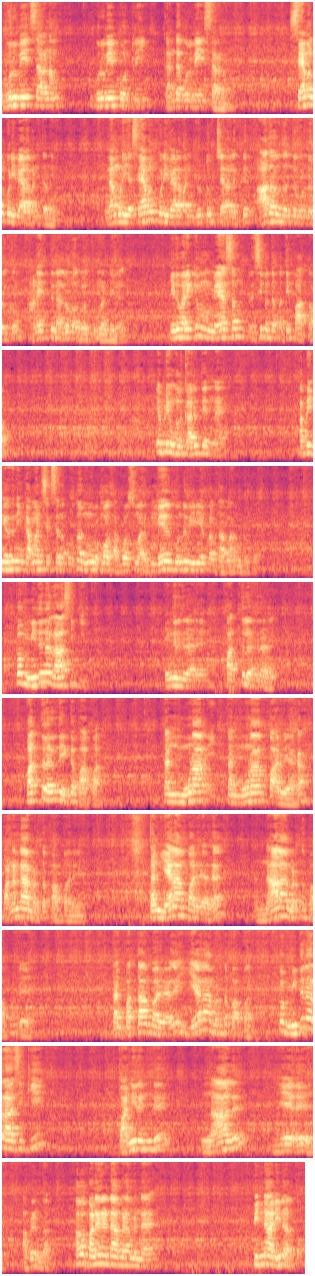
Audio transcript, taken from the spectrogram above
குருவே சரணம் குருவே போற்றி கந்த குருவே சரணம். சேவல்குடி வேலவன் துணை. நம்முடைய சேவல்குடி வேலவன் யூடியூப் சேனலுக்கு ஆதரவு தந்து கொண்டிருக்கும் அனைத்து நல்லுறவுகளுக்கும் நன்றிகள். இதுவரைக்கும் மேசம் ரிஷிபத்தை பற்றி பார்த்தோம். எப்படி உங்களுக்கு கருத்து என்ன? அப்படிங்கிறது நீங்கள் கமெண்ட் செக்ஷனில் கொடுத்தா இன்னும் ரொம்ப சந்தோஷமாக இருக்கும். மேற்கொண்டு வீடியோ கால் தரலாம்னு இருக்கும். இப்போ மிதுன ராசிக்கு எங்கே இருக்கிறாரு? பத்தில் இருக்கிறாரு. பத்துலேருந்து எங்கே பார்ப்பார் தன் மூணா தன் மூணாம் பார்வையாக பன்னெண்டாம் இடத்தை பார்ப்பாரு. தன் ஏழாம் பார்வையாக நாலாம் இடத்தை பார்ப்பாரு. தன் பத்தாம் பார்வையாக ஏழாம் இடத்தை பார்ப்பார். இப்போ மிதுன ராசிக்கு பன்னிரெண்டு நாலு ஏழு அப்படின்னு இருந்தார் அப்போ பன்னிரெண்டாம் இடம் என்ன? பின்னாடின்னு அர்த்தம்.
